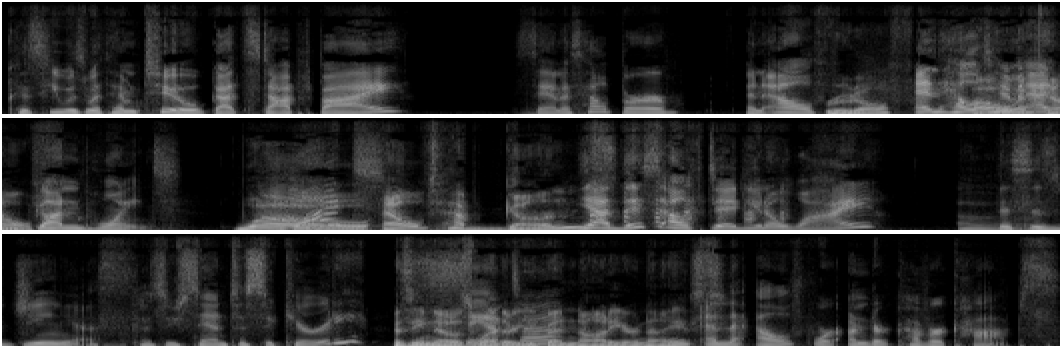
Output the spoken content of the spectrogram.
because he was with him too, got stopped by Santa's helper, an elf, Rudolph? and held Oh, him at elf. gunpoint. Whoa. What? Elves have guns? Yeah, this elf did. You know why? This oh. is genius. Because you Santa security? Because he knows whether you've been naughty or nice. And the elf were undercover cops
